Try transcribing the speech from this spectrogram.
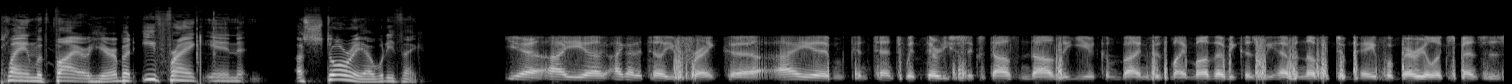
playing with fire here, but E. Frank in Astoria, what do you think? Yeah, I uh, I got to tell you, Frank, uh, I am content with thirty six thousand dollars a year combined with my mother because we have enough to pay for burial expenses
